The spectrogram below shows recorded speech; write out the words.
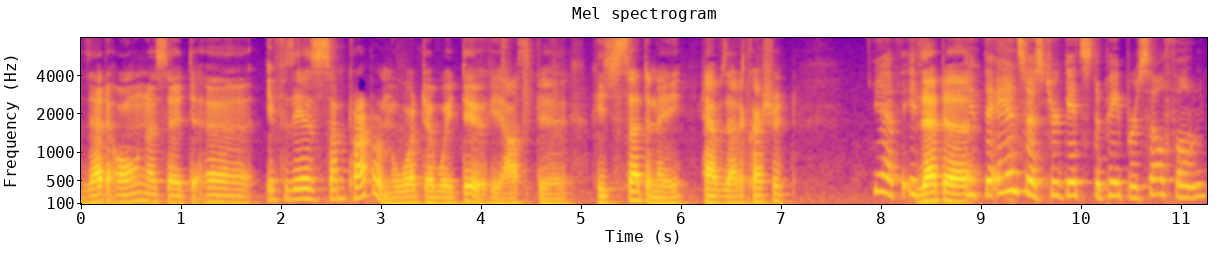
that owner said, uh, if there's some problem, what do we do? He asked. Uh, he suddenly have that question. Yeah. If, if, That uh, if the ancestor gets the paper cell phone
